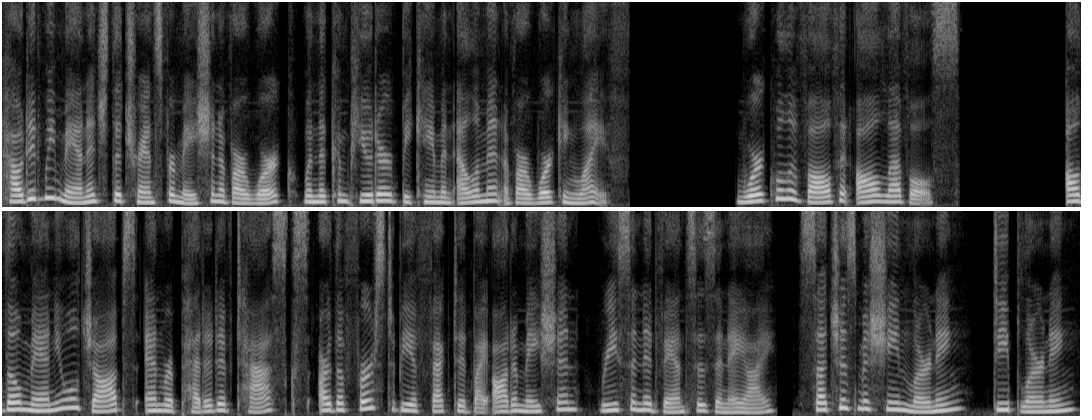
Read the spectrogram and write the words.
How did we manage the transformation of our work when the computer became an element of our working life? Work will evolve at all levels. Although manual jobs and repetitive tasks are the first to be affected by automation, recent advances in AI, such as machine learning, deep learning,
